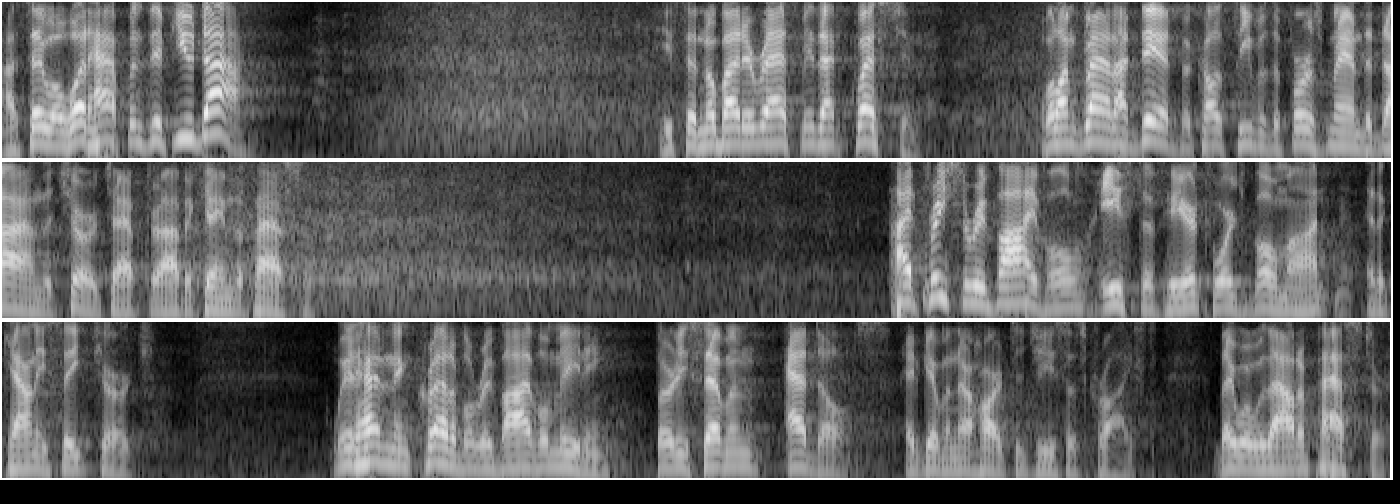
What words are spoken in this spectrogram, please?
I said, well, what happens if you die? He said, nobody ever asked me that question. Well, I'm glad I did because he was the first man to die in the church after I became the pastor. I had preached a revival east of here towards Beaumont at a county seat church. We had had an incredible revival meeting. 37 adults had given their heart to Jesus Christ. They were without a pastor.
